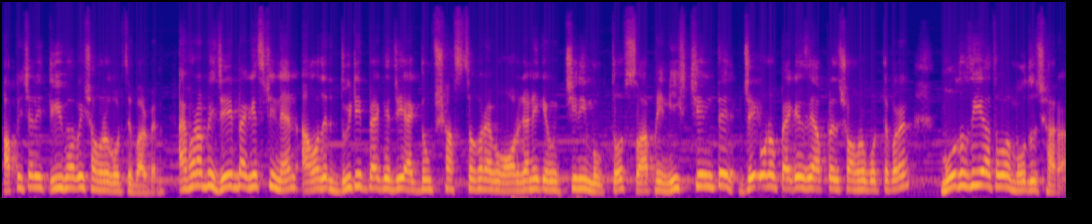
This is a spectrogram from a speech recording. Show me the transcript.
আপনি চাইলে দুইভাবেই সংগ্রহ করতে পারবেন। এখন আপনি যেই প্যাকেজটি নেন, আমাদের দুইটি প্যাকেজই একদম স্বাস্থ্যকর এবং অর্গানিক এবং চিনি মুক্ত। সো আপনি নিশ্চিন্তে যে কোনো প্যাকেজে আপনাদের সংগ্রহ করতে পারেন, মধু দিয়ে অথবা মধু ছাড়া।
